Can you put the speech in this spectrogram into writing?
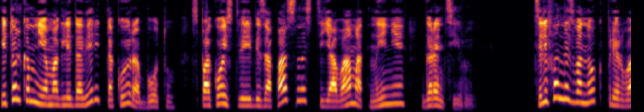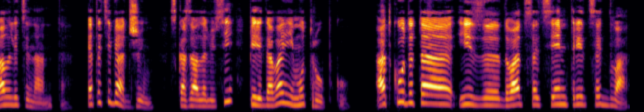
И только мне могли доверить такую работу. Спокойствие и безопасность я вам отныне гарантирую. Телефонный звонок прервал лейтенанта. «Это тебя, Джим», — сказала Люси, передавая ему трубку. «Откуда-то из 2732».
